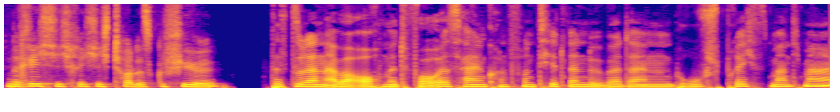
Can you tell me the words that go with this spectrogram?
ein richtig richtig tolles Gefühl. Bist du dann aber auch mit Vorurteilen konfrontiert, wenn du über deinen Beruf sprichst manchmal?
